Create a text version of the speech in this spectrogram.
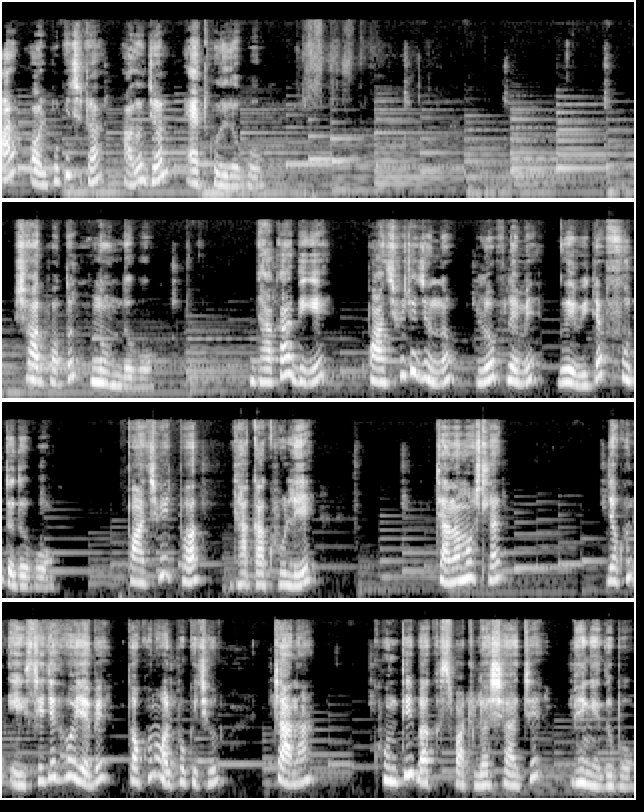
আর অল্প কিছুটা আরও জল অ্যাড করে দেবো। স্বাদ মতো নুন দেবো। ঢাকা দিয়ে পাঁচ মিনিটের জন্য লো ফ্লেমে গ্রেভিটা ফুটতে দেবো। পাঁচ মিনিট পর ঢাকা খুলে চানা মশলার যখন এই স্টেজের হয়ে যাবে, তখন অল্প কিছু চানা, খুন্তি বা স্পাটুলার সাহায্যে ভেঙে দেবো,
